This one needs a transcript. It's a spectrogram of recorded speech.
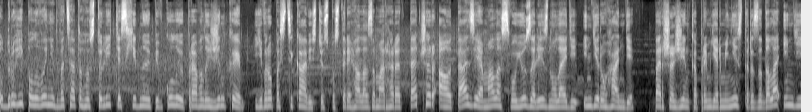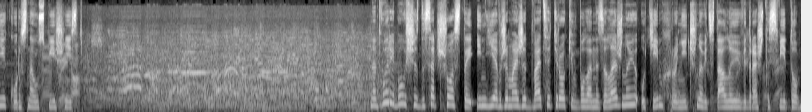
У другій половині ХХ століття східною півкулею правили жінки. Європа з цікавістю спостерігала за Маргарет Тетчер, а от Азія мала свою залізну леді Індіру Ганді. Перша жінка прем'єр-міністр задала Індії курс на успішність. На дворі був 66-й. Індія вже майже 20 років була незалежною, утім хронічно відсталою від решти світу.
